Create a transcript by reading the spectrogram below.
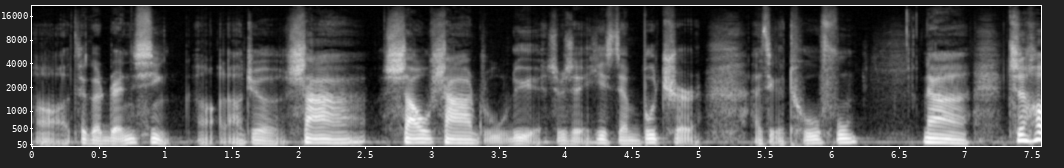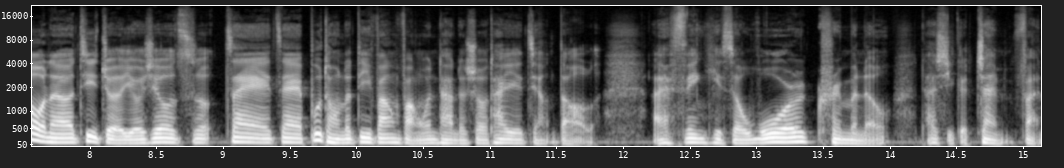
啊这个人性啊，然后就杀烧杀掳掠，是不是？He's a butcher，他是个屠夫。那之后呢，记者有时候在在不同的地方访问他的时候，他也讲到了，I think he's a war criminal，他是一个战犯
